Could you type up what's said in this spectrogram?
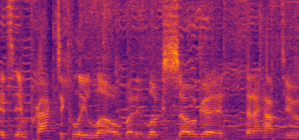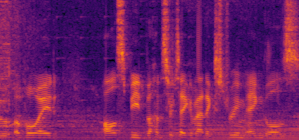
It's impractically low, but it looks so good that I have to avoid all speed bumps or take them at extreme angles.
